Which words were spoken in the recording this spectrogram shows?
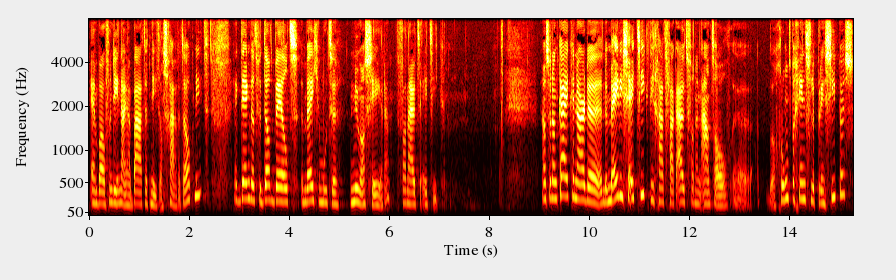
En bovendien, nou ja, baat het niet, dan schaadt het ook niet. Ik denk dat we dat beeld een beetje moeten nuanceren vanuit de ethiek. Als we dan kijken naar de, de medische ethiek, die gaat vaak uit van een aantal uh, grondbeginselen, principes.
